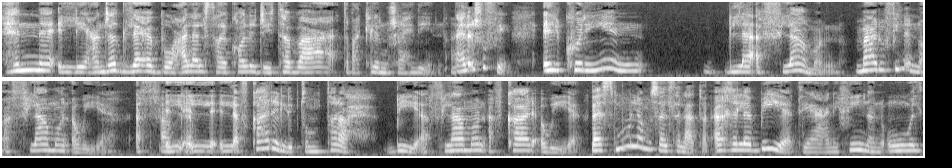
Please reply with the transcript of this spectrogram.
هن اللي عن جد لعبوا على السايكولوجي تبع تبع كل المشاهدين. هلأ شوفي الكوريين لافلامهم معروفين إنه أفلامهم قوية. أف... ال... ال... الأفكار اللي بتنطرح بافلامهم أفكار قوية. بس مو لمسلسلاتهم أغلبية يعني فينا نقول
